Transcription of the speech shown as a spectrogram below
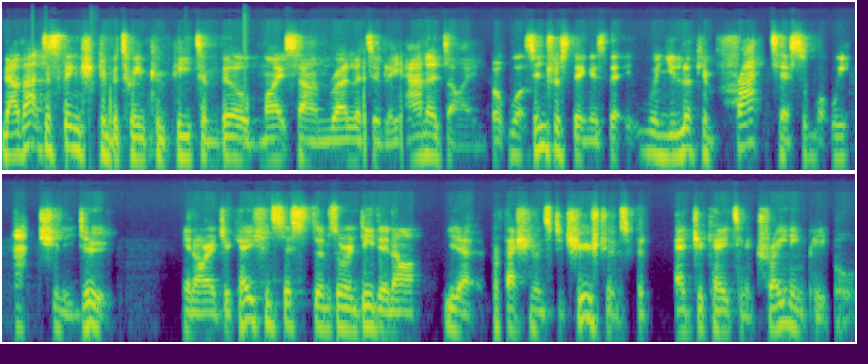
Now, that distinction between compete and build might sound relatively anodyne, but what's interesting is that when you look in practice at what we actually do in our education systems or indeed in our you know, professional institutions for educating and training people,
